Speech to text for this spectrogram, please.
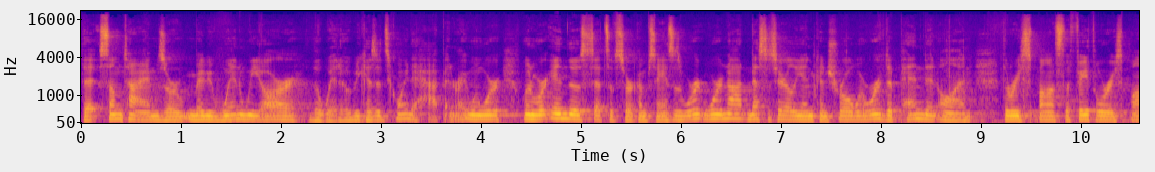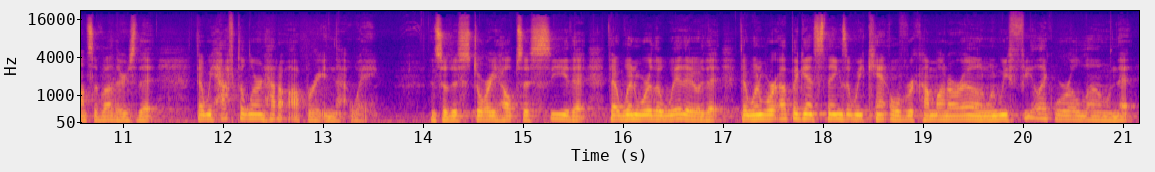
that sometimes or maybe when we are the widow because it's going to happen right? When we're when we're in those sets of circumstances we're, we're not necessarily in control where we're dependent on the response the faithful response of others that that we have to learn how to operate in that way. And so this story helps us see that, that when we're the widow that, that when we're up against things that we can't overcome on our own when we feel like we're alone that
